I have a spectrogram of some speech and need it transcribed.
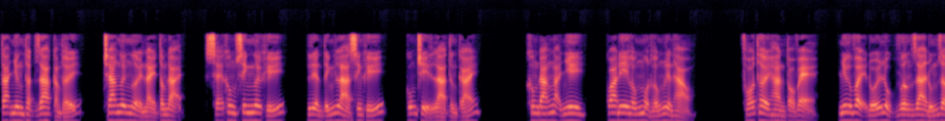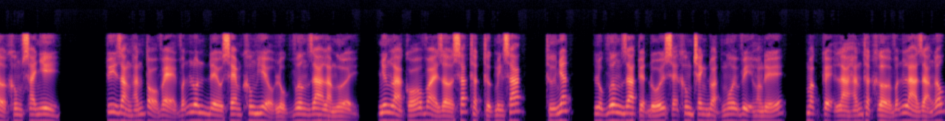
ta nhưng thật ra cảm thấy, cha ngươi người này tâm đại, sẽ không sinh ngươi khí, liền tính là sinh khí, cũng chỉ là từng cái. Không đáng ngại nhi, qua đi hống một hống liền hảo. Phó thời Hàn tỏ vẻ, như vậy đối lục vương ra đúng giờ không sai nhi. Tuy rằng hắn tỏ vẻ vẫn luôn đều xem không hiểu lục vương ra là người, nhưng là có vài giờ xác thật thực minh xác. Thứ nhất, lục vương gia tuyệt đối sẽ không tranh đoạt ngôi vị hoàng đế, mặc kệ là hắn thật khờ vẫn là giả ngốc,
